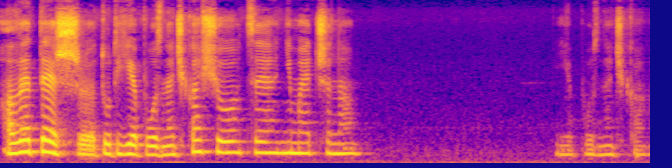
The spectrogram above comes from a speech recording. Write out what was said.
Але теж е, тут є позначка, що це Німеччина. Є позначка.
